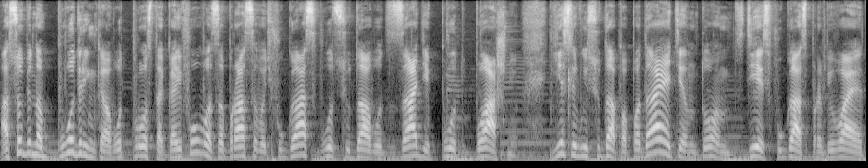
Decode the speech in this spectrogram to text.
Особенно бодренько, вот просто кайфово забрасывать фугас вот сюда вот сзади под башню. Если вы сюда попадаете, то здесь фугас пробивает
